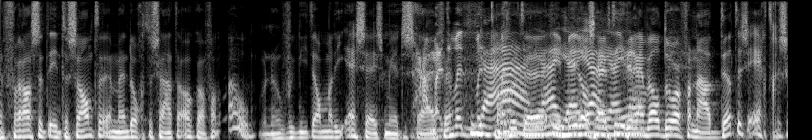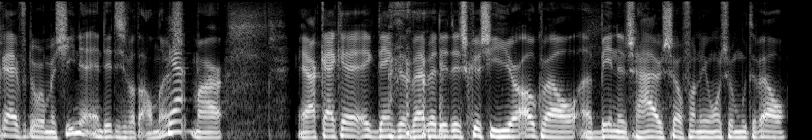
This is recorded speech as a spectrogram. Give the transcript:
verrassend interessant. En mijn dochter zaten ook al van... oh, dan hoef ik niet allemaal die essays meer te schrijven. Ja, maar, maar, maar, Ja, goed, ja, inmiddels heeft iedereen wel door van... nou, dat is echt geschreven door een machine en dit is wat anders. Ja. Maar... Ja, kijk, eh, ik denk dat we hebben de discussie hier ook wel uh, binnen huis. Zo van, jongens, we moeten wel...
